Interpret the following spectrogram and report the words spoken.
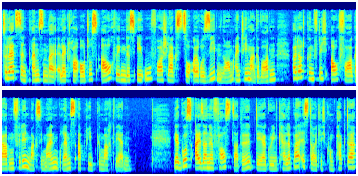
Zuletzt sind Bremsen bei Elektroautos auch wegen des EU-Vorschlags zur Euro-7-Norm ein Thema geworden, weil dort künftig auch Vorgaben für den maximalen Bremsabrieb gemacht werden. Der gusseiserne Faustsattel, der Green Caliper, ist deutlich kompakter,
